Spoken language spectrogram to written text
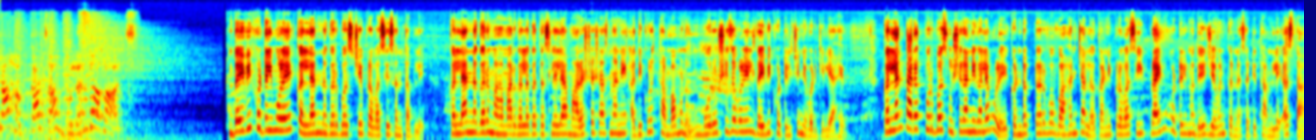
जनतेच्या हक्काचा बुलंद आवाज. दैविक हॉटेलमुळे कल्याण नगर बसचे प्रवासी संतापले. कल्याण नगर महामार्गालगत असलेल्या महाराष्ट्र शासनाने अधिकृत थांबा म्हणून मोरोशीजवळील दैविक हॉटेलची निवड केली आहे. कल्याण तारकपूर बस उशिरा निघाल्यामुळे कंडक्टर व वाहन चालक आणि प्रवासी प्राईम हॉटेलमध्ये जेवण करण्यासाठी थांबले असता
